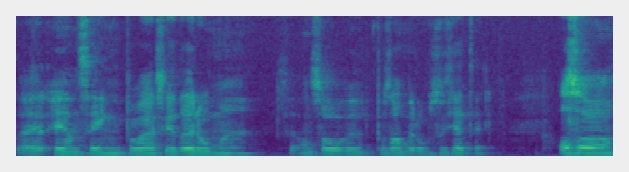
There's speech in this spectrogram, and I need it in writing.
Det er én seng på hver side av rommet, så han sover på samme rom som Kjetil. Og så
